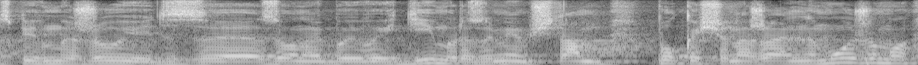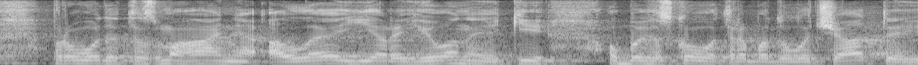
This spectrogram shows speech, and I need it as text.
співмежують з зоною бойових дій. Ми розуміємо, що там поки що, на жаль, не можемо проводити змагання, але є регіони, які обов'язково треба долучати,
